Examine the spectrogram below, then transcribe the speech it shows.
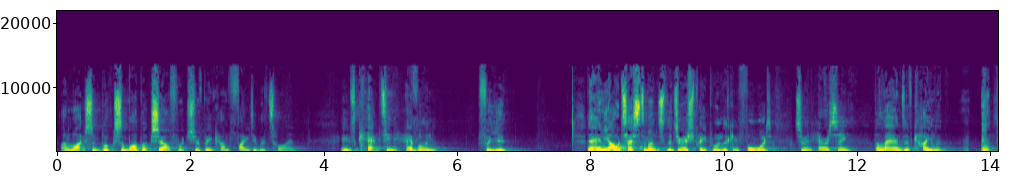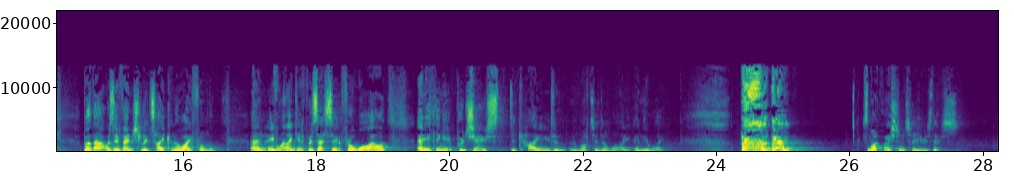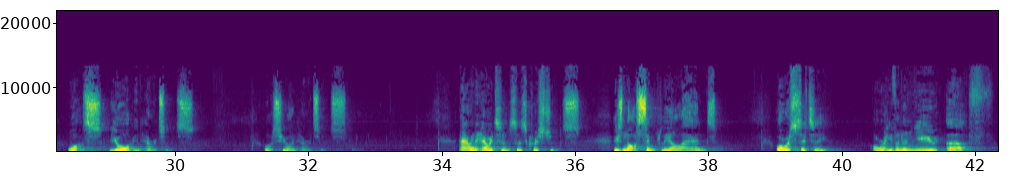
unlike some books on my bookshelf, which have become faded with time. It's kept in heaven for you. Now, in the Old Testament, the Jewish people were looking forward to inheriting the land of Canaan. but that was eventually taken away from them. And even when they did possess it for a while, anything it produced decayed and, and rotted away anyway. so, my question to you is this What's your inheritance? What's your inheritance? Our inheritance as Christians is not simply a land or a city or even a new earth,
